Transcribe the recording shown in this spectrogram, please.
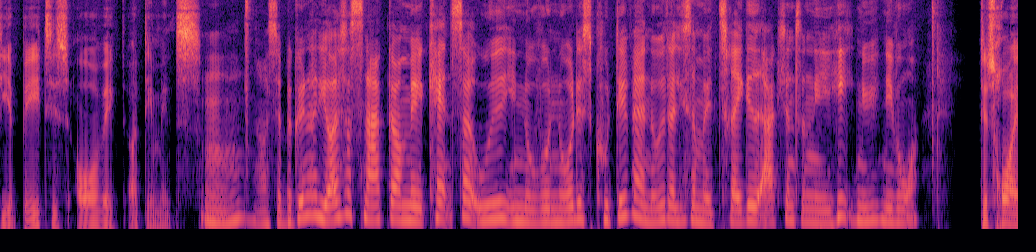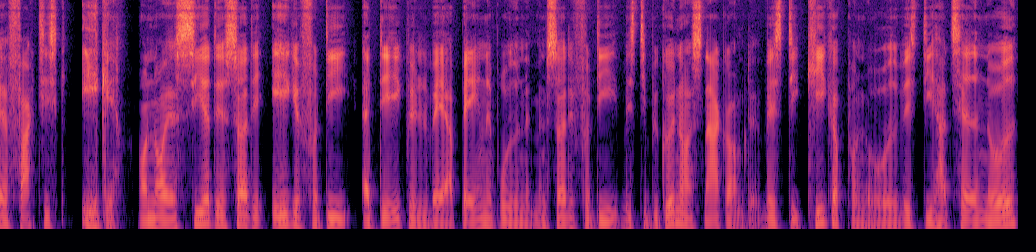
diabetes, overvægt og demens. Mm, og så begynder de også at snakke om øh, cancer ude i Novo Nordisk. Kunne det være noget, der ligesom øh, trækkede aktien sådan i helt nye niveauer? Det tror jeg faktisk ikke. Og når jeg siger det, så er det ikke fordi, at det ikke vil være banebrydende, men så er det fordi, hvis de begynder at snakke om det, hvis de kigger på noget, hvis de har taget noget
